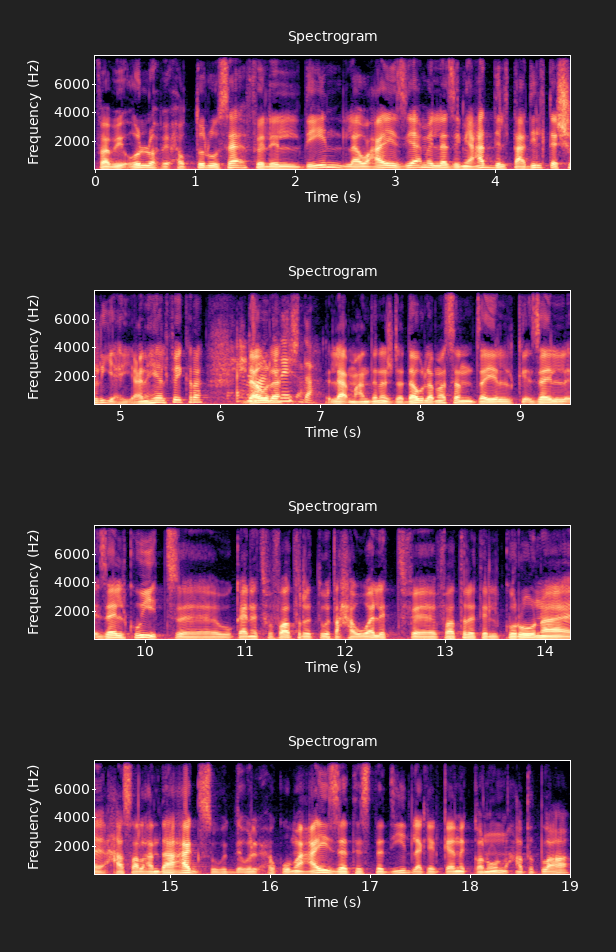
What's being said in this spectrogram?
فبيقول له بيحط له سقف للدين لو عايز يعمل لازم يعدل تعديل تشريعي. يعني هي الفكرة إحنا دولة- ما عندناش ده. لا ما عندناش ده. دولة مثلا زي الك... زي ال... زي الكويت آه، وكانت في فترة وتحولت في فترة الكورونا حصل عندها عجز والحكومة عايزة تستدين لكن كان القانون حاطط لها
